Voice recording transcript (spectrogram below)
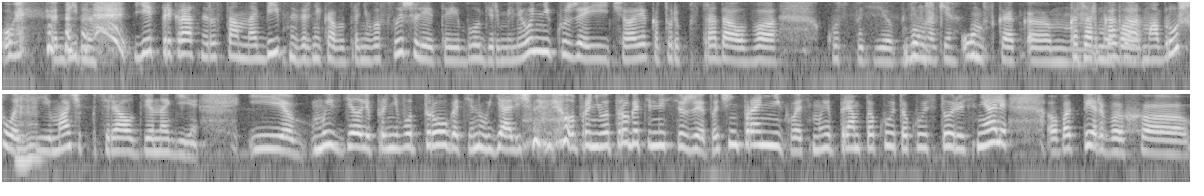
Ой, обидно. Есть прекрасный Рустам Набиев, наверняка вы про него слышали. Это и блогер-миллионник уже, и человек, который пострадал в, господи, где в Омске. Омская эм, казарма, казарма обрушилась, угу. и мальчик потерял две ноги. И мы сделали про него трогательный, ну, я лично сделала про него трогательный сюжет. Очень прониклась. Мы прям такую-такую историю сняли. Во-первых, э,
